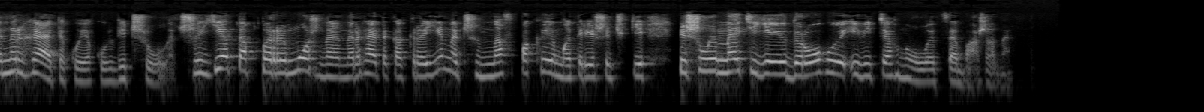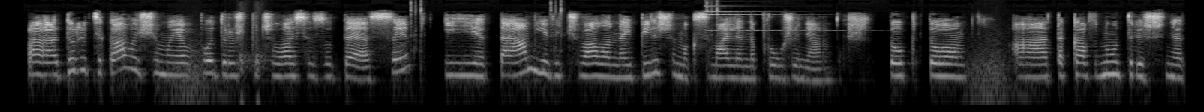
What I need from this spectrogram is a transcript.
Енергетику, яку відчула, чи є та переможна енергетика країни, чи навпаки, ми трішечки пішли не тією дорогою і відтягнули це бажане? Дуже цікаво, що моя подорож почалася з Одеси, і там я відчувала найбільше максимальне напруження. Тобто а, така внутрішня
